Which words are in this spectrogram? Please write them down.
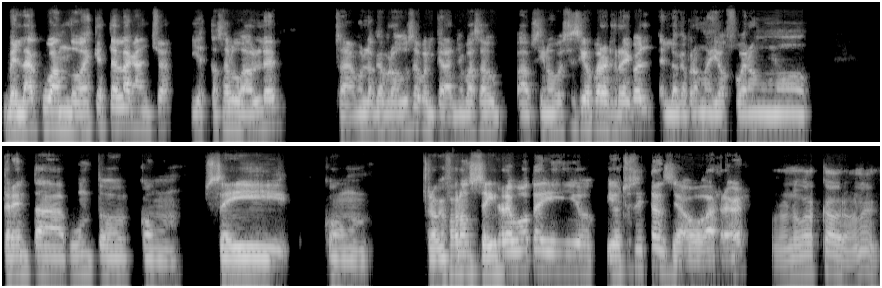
¿verdad? Cuando es que está en la cancha y está saludable, sabemos lo que produce, porque el año pasado, ah, si no hubiese sido por el récord, lo que promedió fueron unos 30 puntos con 6, con, creo que fueron 6 rebotes y, y 8 asistencias, o al revés. Unos números cabrones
